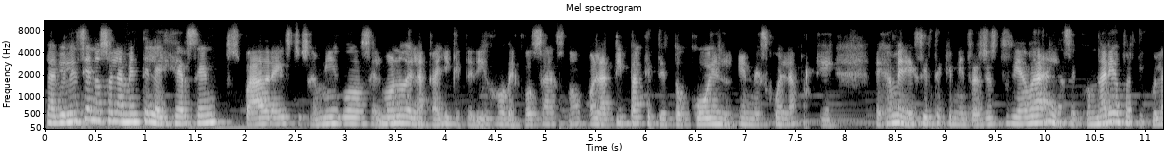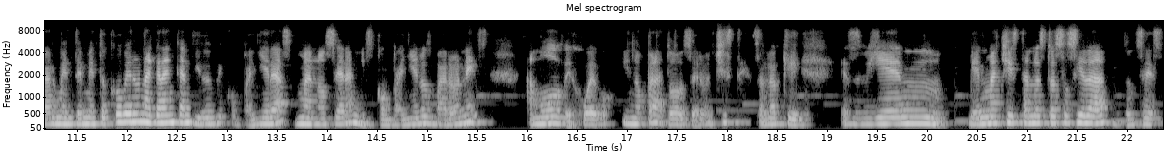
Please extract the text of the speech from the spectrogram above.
La violencia no solamente la ejercen tus padres, tus amigos, el mono de la calle que te dijo de cosas, ¿no? O la tipa que te tocó en, en la escuela, porque déjame decirte que mientras yo estudiaba en la secundaria particularmente, me tocó ver una gran cantidad de compañeras manosear a mis compañeros varones a modo de juego, y no para todos era un chiste, solo que es bien, bien machista nuestra sociedad, entonces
